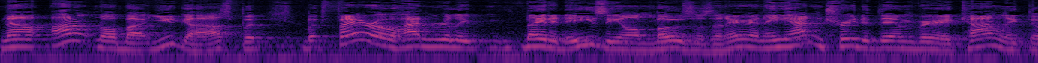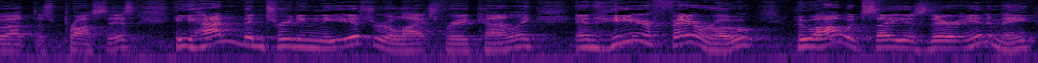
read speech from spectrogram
Now, I don't know about you guys, but, but Pharaoh hadn't really made it easy on Moses and Aaron. He hadn't treated them very kindly throughout this process. He hadn't been treating the Israelites very kindly. And here, Pharaoh, who I would say is their enemy,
